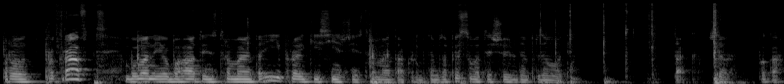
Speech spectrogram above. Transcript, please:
Про, про крафт, бо в мене є багато інструментів, і про якісь інші інструменти також будемо записувати, щось будемо придумувати. Так, все, пока.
